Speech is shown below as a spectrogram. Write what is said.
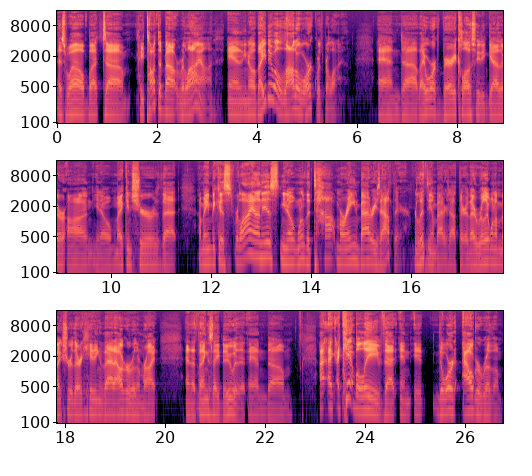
as well. But um, he talked about Relion, and you know they do a lot of work with Relion. And uh, they work very closely together on, you know, making sure that I mean, because Relion is, you know, one of the top marine batteries out there, or lithium batteries out there. And they really want to make sure they're hitting that algorithm right and the things they do with it. And um, I, I can't believe that in it the word algorithm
